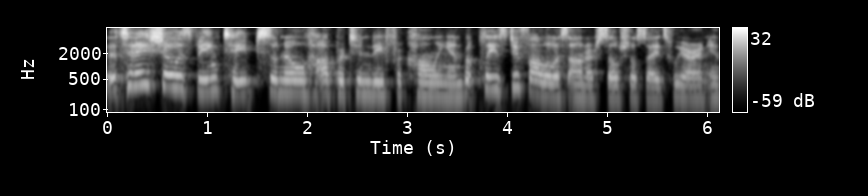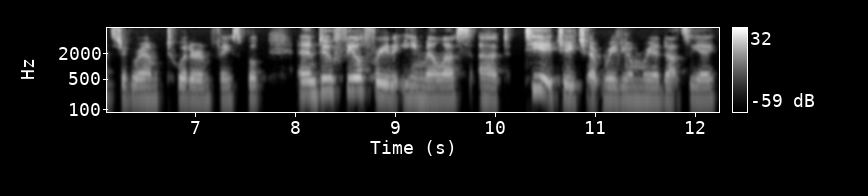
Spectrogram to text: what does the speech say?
Today's show is being taped, so no opportunity for calling in, but please do follow us on our social sites. We are on Instagram, Twitter, and Facebook. And do feel free to email us at thh at radiomaria.ca.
